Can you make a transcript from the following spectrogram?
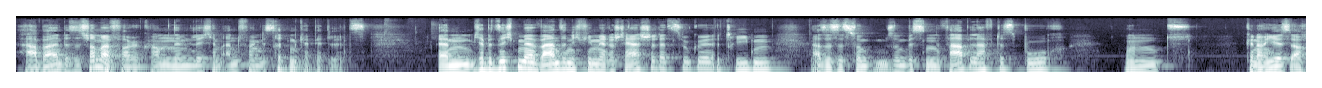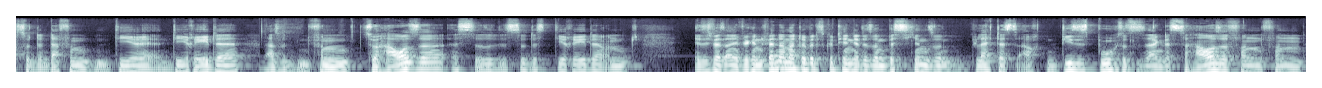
aber das ist schon mal vorgekommen, nämlich am Anfang des dritten Kapitels. Ähm, ich habe jetzt nicht mehr wahnsinnig viel mehr Recherche dazu betrieben. Also es ist so, so ein bisschen ein fabelhaftes Buch und genau, hier ist auch so davon die, die Rede, also von zu Hause ist, ist so das die Rede und also ich weiß auch nicht, wir können später nochmal darüber diskutieren, ich hatte so ein bisschen so, vielleicht dass auch dieses Buch sozusagen das Zuhause von, von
